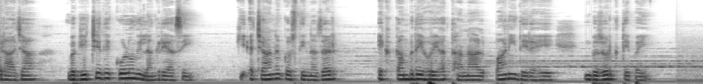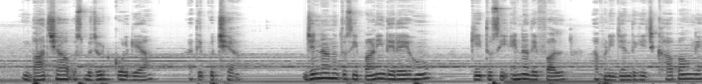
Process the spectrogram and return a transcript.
ਰਾਜਾ ਬਗੀਚੇ ਦੇ ਕੋਲੋਂ ਦੀ ਲੰਘ ਰਿਹਾ ਸੀ ਕਿ ਅਚਾਨਕ ਉਸ ਦੀ ਨਜ਼ਰ ਇੱਕ ਕੰਬਦੇ ਹੋਏ ਹੱਥਾਂ ਨਾਲ ਪਾਣੀ ਦੇ ਰਹੇ ਬਜ਼ੁਰਗ ਤੇ ਪਈ। ਬਾਦਸ਼ਾਹ ਉਸ ਬਜ਼ੁਰਗ ਕੋਲ ਗਿਆ ਅਤੇ ਪੁੱਛਿਆ, ਜਿਨ੍ਹਾਂ ਨੂੰ ਤੁਸੀਂ ਪਾਣੀ ਦੇ ਰਹੇ ਹੋ, ਕੀ ਤੁਸੀਂ ਇਹਨਾਂ ਦੇ ਫਲ ਆਪਣੀ ਜ਼ਿੰਦਗੀ 'ਚ ਖਾ ਪਾਓਗੇ?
